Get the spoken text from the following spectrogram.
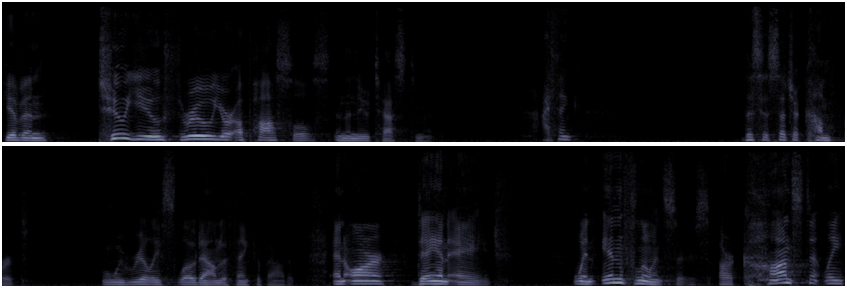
given to you through your apostles in the New Testament. I think this is such a comfort when we really slow down to think about it. And our day and age, when influencers are constantly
